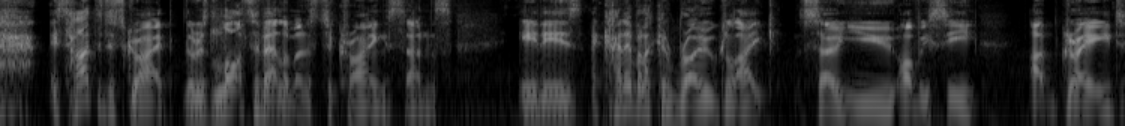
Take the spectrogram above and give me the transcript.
it's hard to describe. There is lots of elements to Crying Suns. It is a kind of like a rogue-like, so you obviously upgrade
